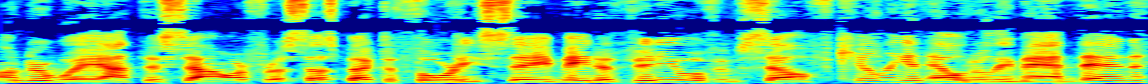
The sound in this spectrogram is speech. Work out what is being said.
underway at this hour for a suspect authorities say made a video of himself killing an elderly man, then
